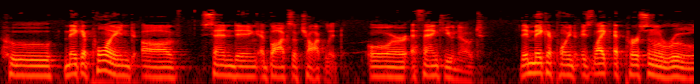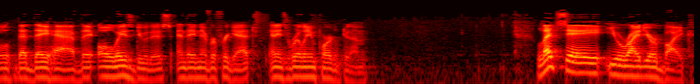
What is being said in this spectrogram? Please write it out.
who make a point of sending a box of chocolate or a thank you note they make a point, it's like a personal rule that they have. They always do this and they never forget, and it's really important to them. Let's say you ride your bike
